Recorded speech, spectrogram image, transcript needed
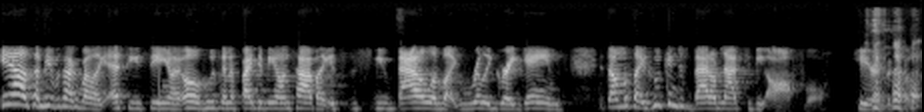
You know, some people talk about like SEC and you're like, oh, who's gonna fight to be on top? Like it's this you battle of like really great games. It's almost like who can just battle not to be awful here at the Coastal.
